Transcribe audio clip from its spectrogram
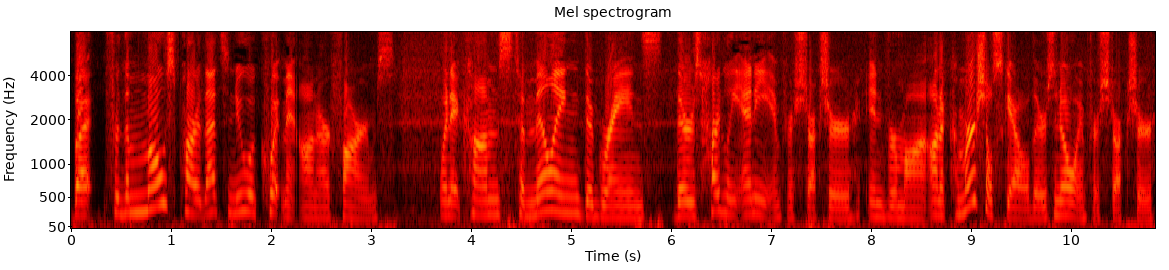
But for the most part, that's new equipment on our farms. When it comes to milling the grains, there's hardly any infrastructure in Vermont. On a commercial scale, there's no infrastructure.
